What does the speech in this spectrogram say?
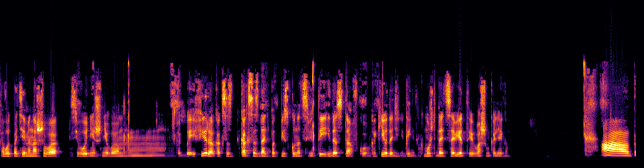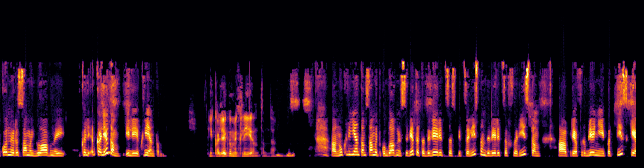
вот по теме нашего сегодняшнего как бы эфира, как, соз, как создать подписку на цветы и доставку. Какие вы дадите, можете дать советы вашим коллегам? А такой, наверное, самый главный коллегам или клиентам? И коллегам, и клиентам, да. А, ну, клиентам самый такой главный совет – это довериться специалистам, довериться флористам а, при оформлении подписки,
